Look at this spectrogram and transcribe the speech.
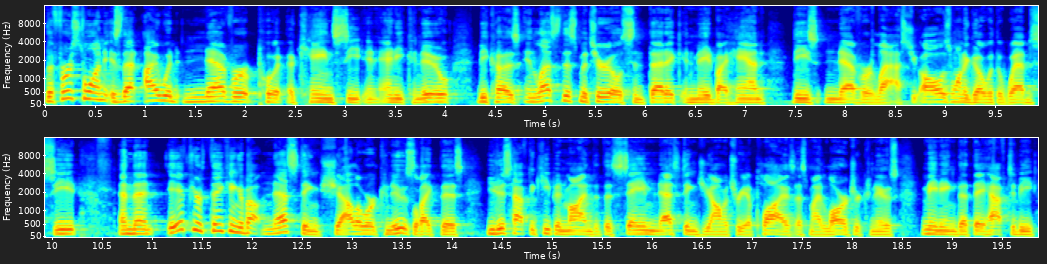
The first one is that I would never put a cane seat in any canoe because unless this material is synthetic and made by hand, these never last. You always want to go with a web seat. And then if you're thinking about nesting shallower canoes like this, you just have to keep in mind that the same nesting geometry applies as my larger canoes, meaning that they have to be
